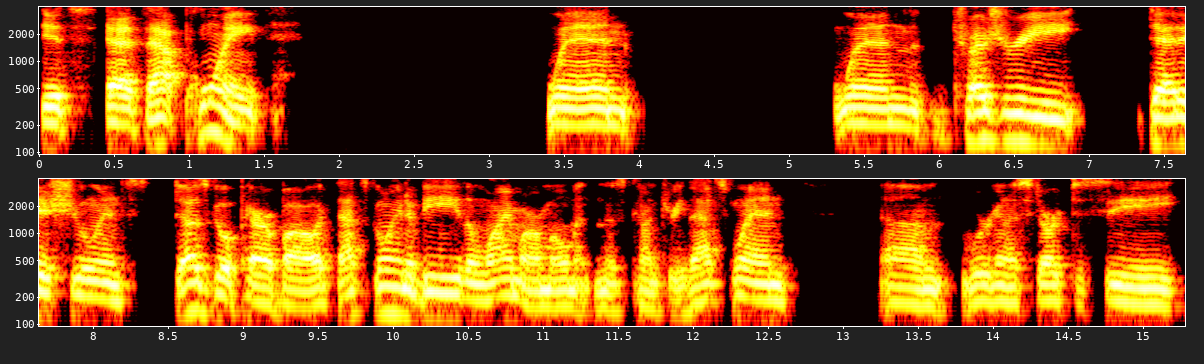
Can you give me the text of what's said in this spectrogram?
it's at that point when when the Treasury debt issuance does go parabolic, that's going to be the Weimar moment in this country. That's when um, we're going to start to see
